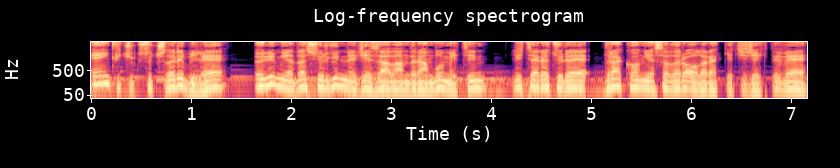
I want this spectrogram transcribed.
En küçük suçları bile ölüm ya da sürgünle cezalandıran bu metin literatüre drakon yasaları olarak geçecekti ve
